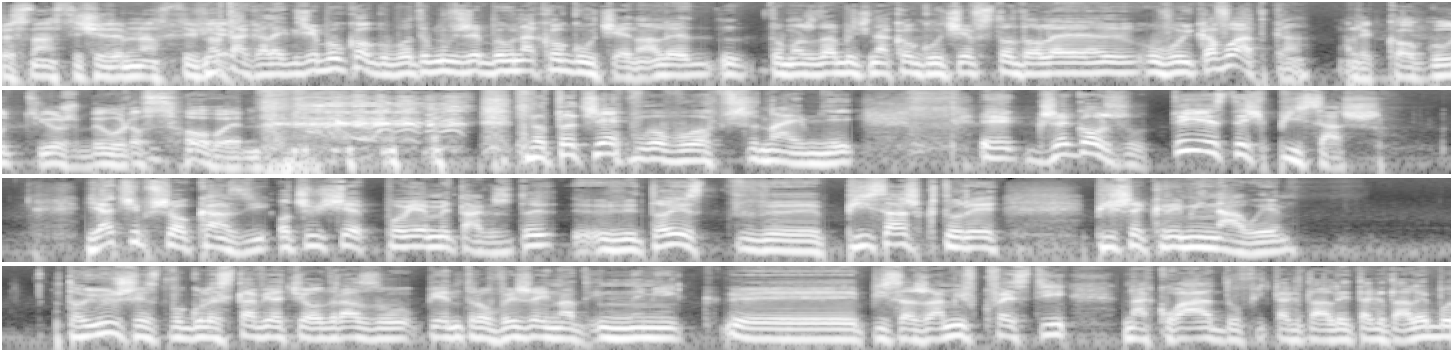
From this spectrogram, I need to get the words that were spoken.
XVI-XVII wiek. No tak, ale gdzie był kogut? Bo ty mówisz, że był na kogucie, no ale to można być na kogucie w stodole u wujka Władka. Ale Kogut już był rosołem. No to ciepło było przynajmniej. Y, Grzegorzu, ty jesteś pisarz. Ja ci przy okazji, oczywiście powiemy tak, że to, y, to jest y, pisarz, który pisze kryminały. To już jest w ogóle stawia cię od razu piętro wyżej nad innymi y, pisarzami w kwestii nakładów i tak dalej, i tak dalej, bo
